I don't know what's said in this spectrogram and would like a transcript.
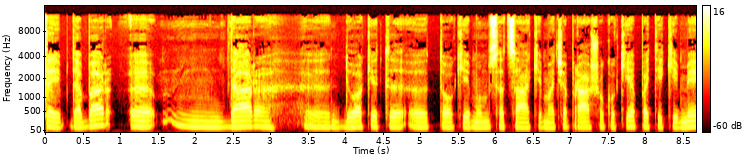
taip, dabar dar duokit tokį mums atsakymą. Čia prašo, kokie patikimi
